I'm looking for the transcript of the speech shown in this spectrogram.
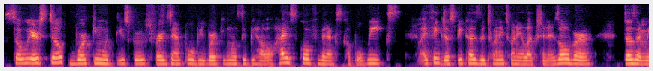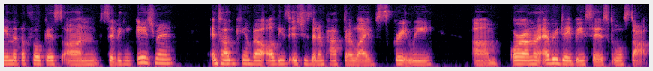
So we are still working with these groups. For example, we'll be working with Sleepy Hollow High School for the next couple weeks. I think just because the 2020 election is over doesn't mean that the focus on civic engagement and talking about all these issues that impact our lives greatly um, or on an everyday basis will stop.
